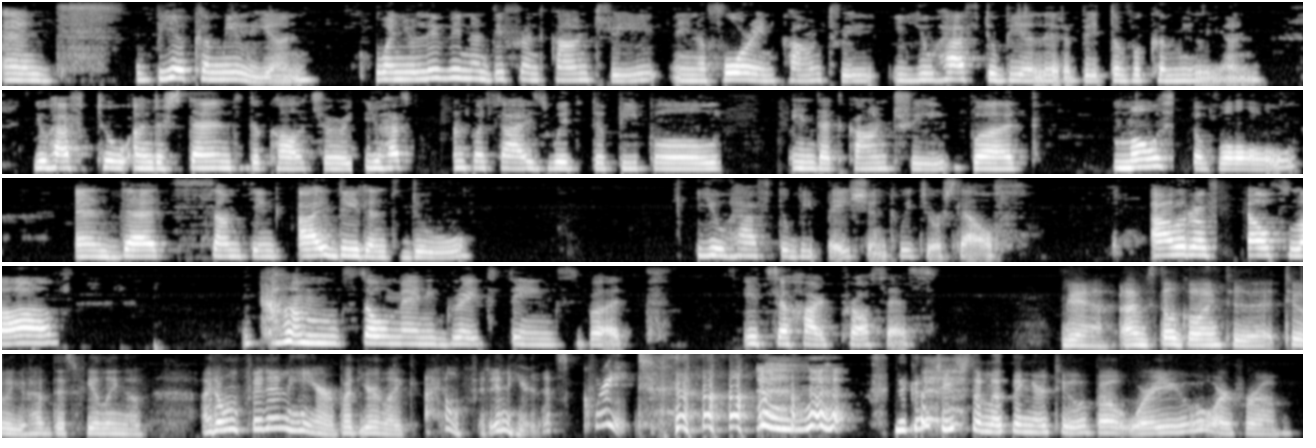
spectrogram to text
and be a chameleon. When you live in a different country, in a foreign country, you have to be a little bit of a chameleon. You have to understand the culture. You have to empathize with the people in that country. But most of all, and that's something I didn't do, you have to be patient with yourself. Out of self love, come so many great things, but it's a hard process. Yeah, I'm still going through that too. You have this feeling of, I don't fit in here, but you're like, I don't fit in here. That's great. you can teach them a thing or two about where you are from.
